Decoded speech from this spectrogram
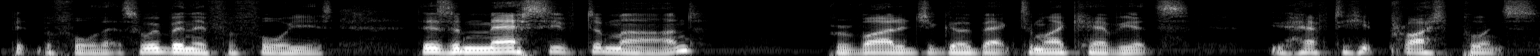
bit before that. So we've been there for four years. There's a massive demand, provided you go back to my caveats. You have to hit price points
